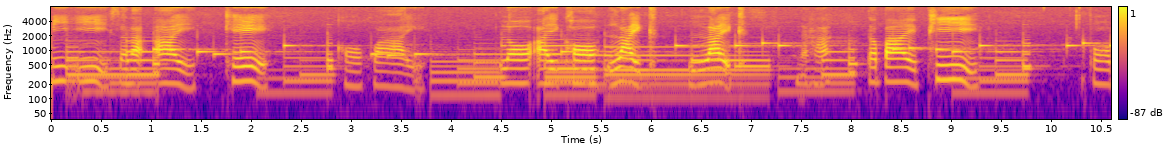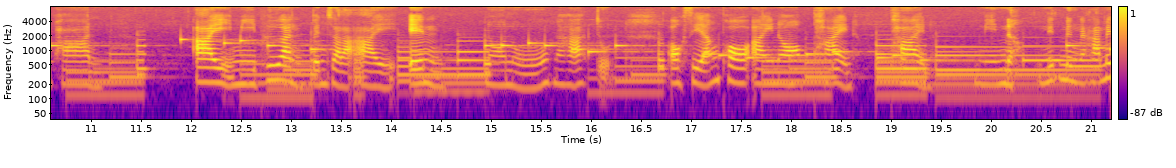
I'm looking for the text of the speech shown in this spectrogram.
มี e สระ i k คอควายรอ i คอ like like นะคะ ต่อไป p พอพาน i มีเพื่อนเป็นสระ i n นอหนูนะคะ จุด ออกเสียงพอ i นอ pine pine มีเนิดนึงนะคะ ไม่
